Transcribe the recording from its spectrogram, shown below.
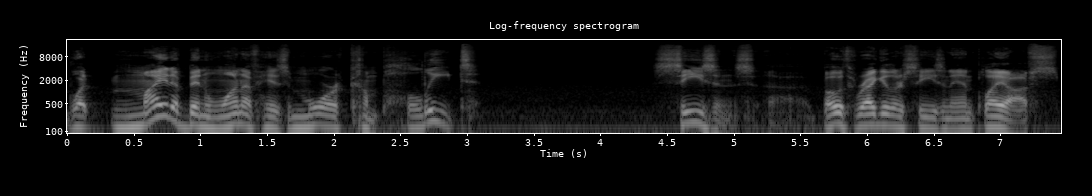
what might have been one of his more complete seasons, uh, both regular season and playoffs,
